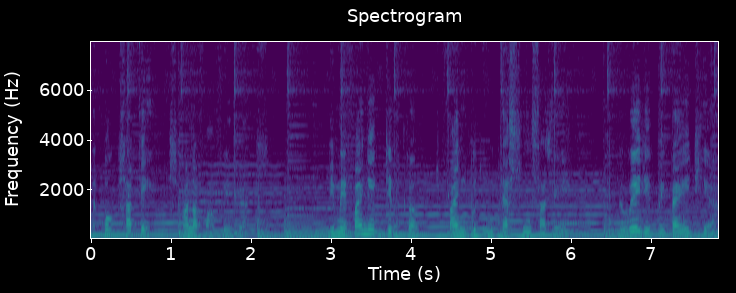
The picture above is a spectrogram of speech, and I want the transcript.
The pork satay is one of our favorites. You may find it difficult to find good intestine satay the way they prepare it here.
